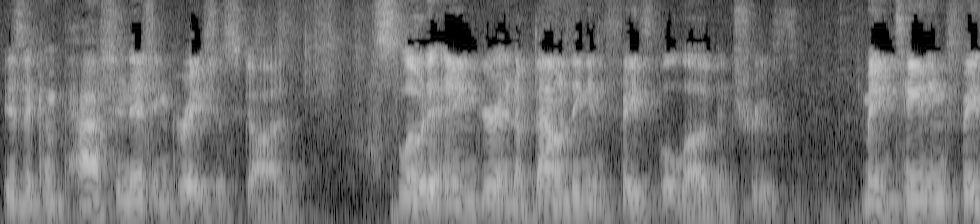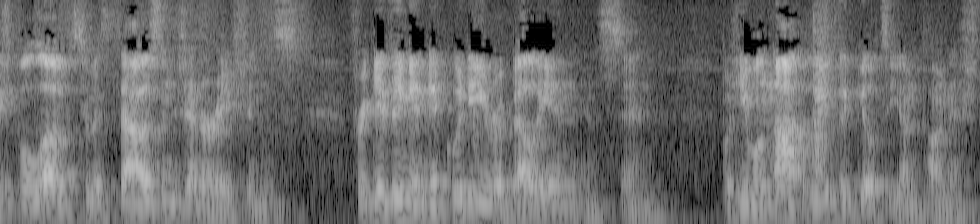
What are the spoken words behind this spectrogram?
is a compassionate and gracious God, slow to anger and abounding in faithful love and truth, maintaining faithful love to a thousand generations, forgiving iniquity, rebellion, and sin. But he will not leave the guilty unpunished,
